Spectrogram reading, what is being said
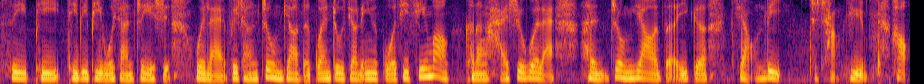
CPTPP？我想这也是未来非常重要的关注焦点，因为国际经贸可能还是未来很重要的一个角力。这场域。好，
